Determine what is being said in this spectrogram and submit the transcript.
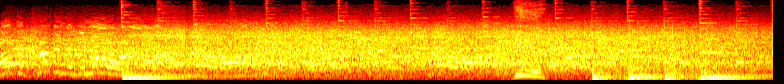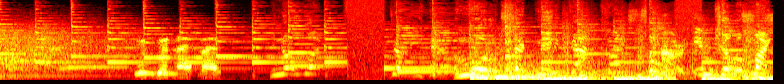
of the coming of the Lord. Yeah. You good night, bye. You know what? Immortal technique. Our Mike.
